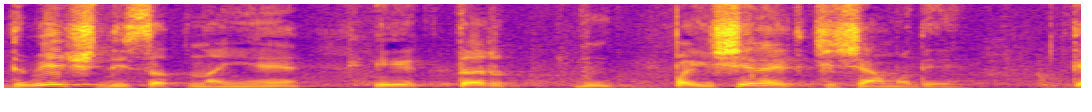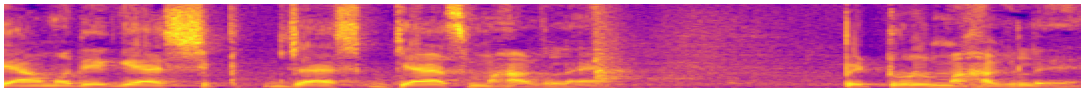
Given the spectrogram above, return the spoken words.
द्वेष दिसत नाही आहे एकतर पैसे नाहीत खिशामध्ये. त्यामध्ये गॅसची गॅस गॅस महागला आहे पेट्रोल महागलं आहे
